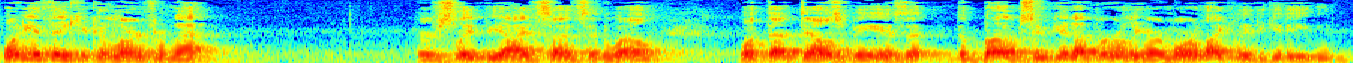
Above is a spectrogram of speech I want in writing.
What do you think you can learn from that? Her sleepy eyed son said, Well, what that tells me is that the bugs who get up early are more likely to get eaten.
